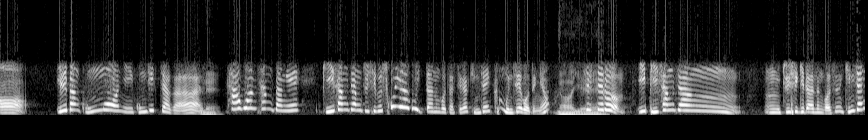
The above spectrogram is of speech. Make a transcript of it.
어 일반 공무원이 공직자가 네. 4원 상당의 비상장 주식을 소유하고 있다는 것 자체가 굉장히 큰 문제거든요. 아, 예. 실제로 이 비상장 음, 주식이라는 것은 굉장히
